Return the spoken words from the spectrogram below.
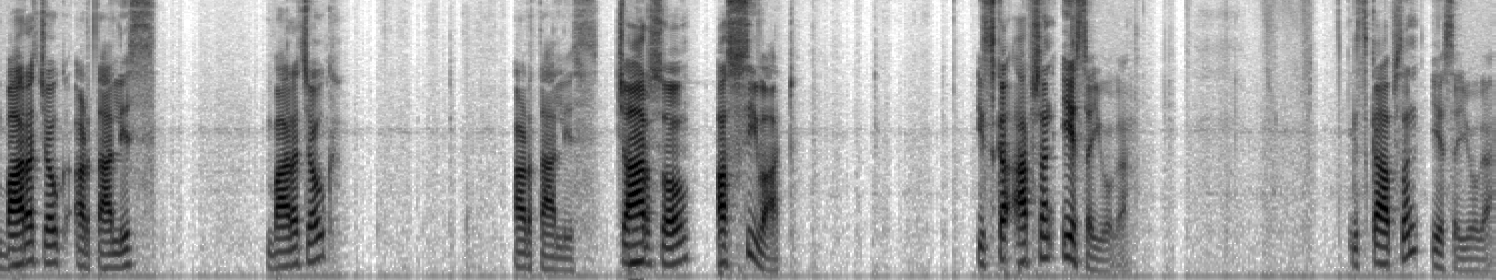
12 चौक 48 12 चौक 48 480 वाट। इसका ऑप्शन ए सही होगा। इसका ऑप्शन ए सही होगा।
